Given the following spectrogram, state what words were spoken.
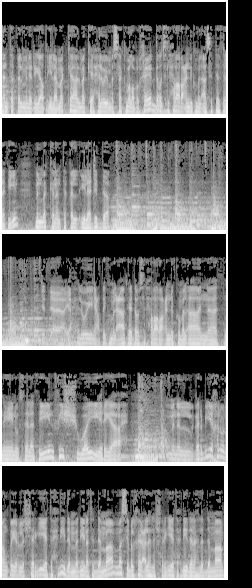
ننتقل من الرياض إلى مكة. المكه حلوين مساكم الله بالخير. درجة الحرارة عندكم الآن 36 من مكة ننتقل إلى جدة. جدة يا حلوين يعطيكم العافية. درجة الحرارة عندكم الآن 32 في شوي رياح من الغربية. خلونا نطير للشرقية تحديدا. مدينة الدمام. مسي بالخير على أهل الشرقية تحديدا. أهل الدمام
